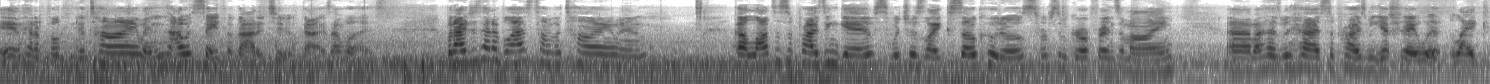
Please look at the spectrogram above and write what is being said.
and had a fucking good time and I was safe about it too, guys. I was. But I just had a blast time of a time and got lots of surprising gifts, which was like so kudos from some girlfriends of mine. Uh, my husband had surprised me yesterday with like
